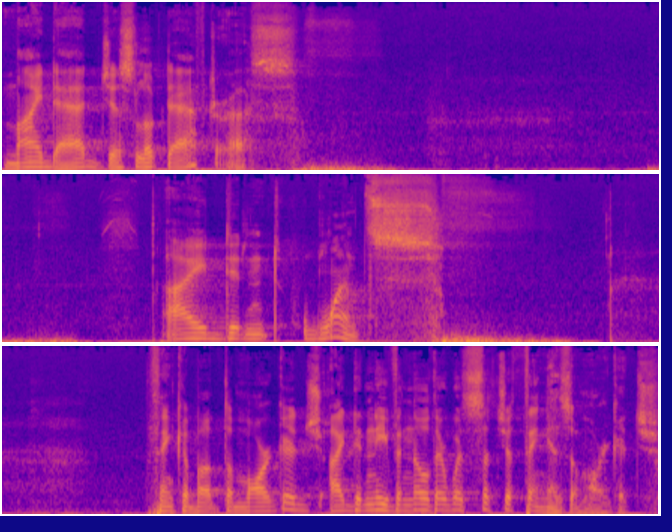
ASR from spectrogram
my dad just looked after us. I didn't once think about the mortgage. I didn't even know there was such a thing as a mortgage.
